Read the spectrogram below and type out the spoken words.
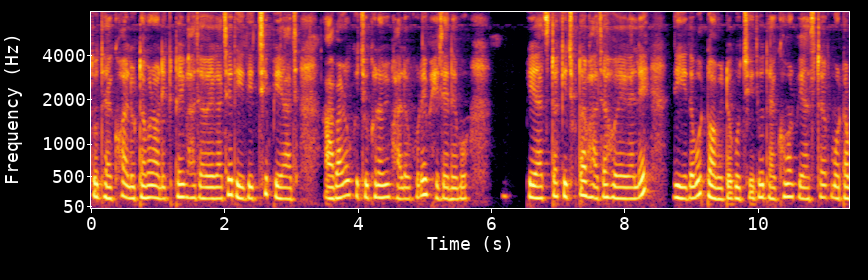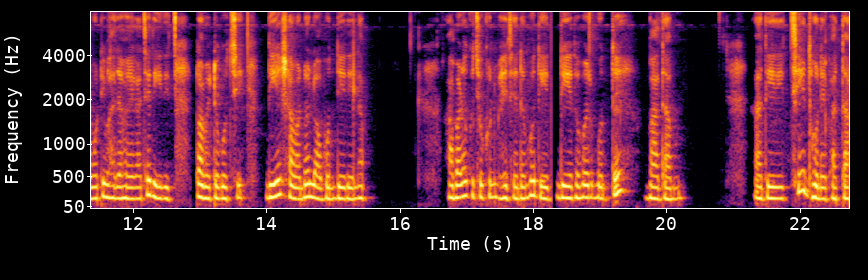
তো দেখো আলুটা আমার অনেকটাই ভাজা হয়ে গেছে, দিয়ে দিচ্ছি পেঁয়াজ। আবারও কিছুক্ষণ আমি ভালো করে ভেজে নেব। পেঁয়াজটা কিছুটা ভাজা হয়ে গেলে দিয়ে দেবো টমেটো কুচি। তো দেখো আমার পেঁয়াজটা মোটামুটি ভাজা হয়ে গেছে, দিয়ে দিচ্ছি টমেটো কুচি। দিয়ে সামান্য লবণ দিয়ে দিলাম। আবারও কিছুক্ষণ ভেজে নেব, দিয়ে দিয়ে দেবো এর মধ্যে বাদাম। আর দিয়ে দিচ্ছি ধনে পাতা।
